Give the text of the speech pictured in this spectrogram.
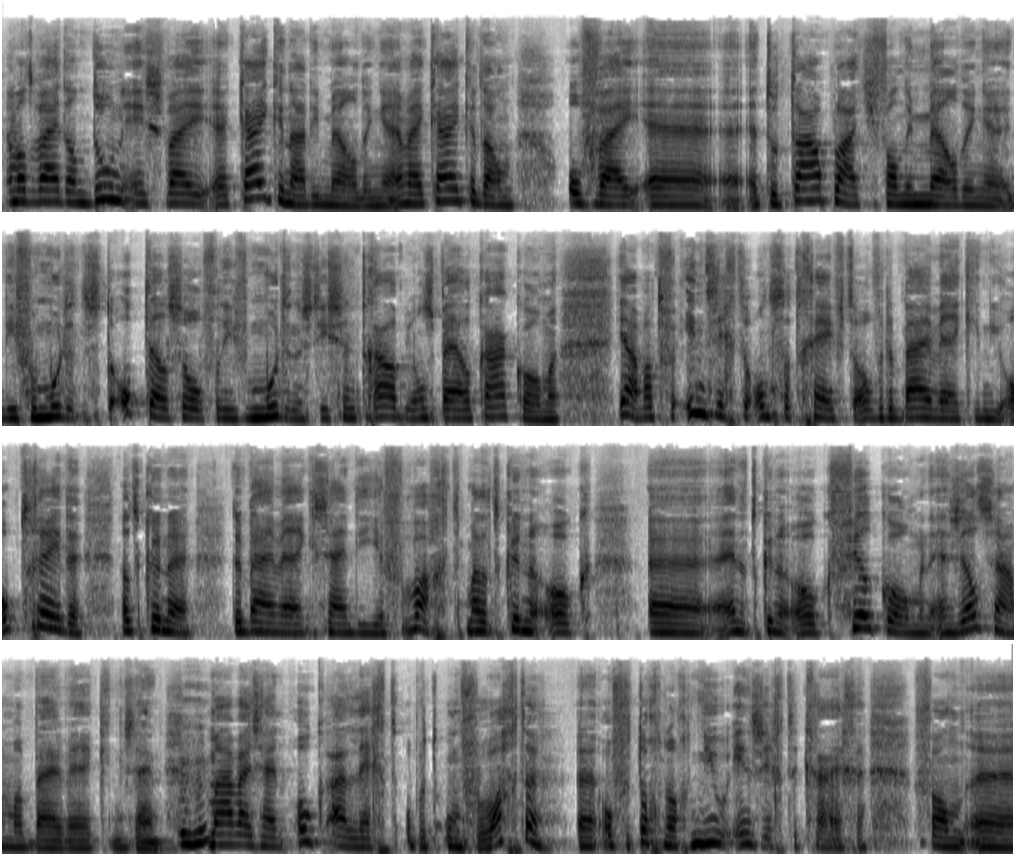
En wat wij dan doen is wij uh, kijken naar die meldingen en wij kijken dan of wij het totaalplaatje van die meldingen, die vermoedens, de optelsom van die vermoedens die centraal bij ons bij elkaar komen. Ja, wat voor inzichten ons dat geeft over de bijwerkingen die optreden. Dat kunnen de bijwerkingen zijn die je verwacht, maar dat kunnen ook, uh, en dat kunnen ook veelkomende en zeldzame bijwerkingen zijn. Mm -hmm. Maar wij zijn ook alert op het onverwachte. Uh, of we toch nog nieuw inzicht te krijgen van uh,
